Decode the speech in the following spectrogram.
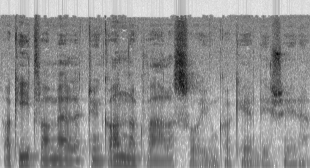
aki itt van mellettünk, annak válaszoljunk a kérdésére.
